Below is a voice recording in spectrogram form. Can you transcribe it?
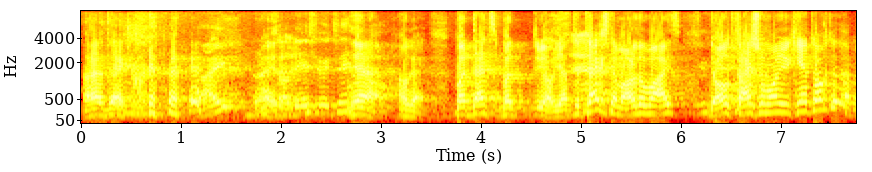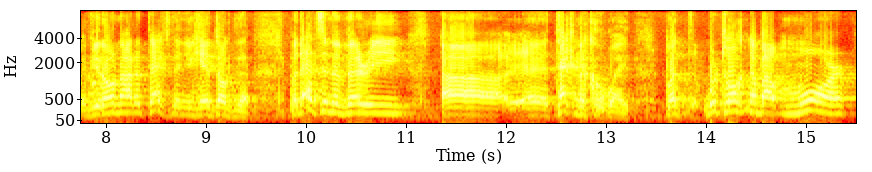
That- Right. Right. So there's your example. yeah. Okay. But that's but you know you have to text them. Otherwise, the old-fashioned one you can't talk to them. If you don't know how to text, then you can't talk to them. But that's in a very uh, uh, technical way. But we're talking about more.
